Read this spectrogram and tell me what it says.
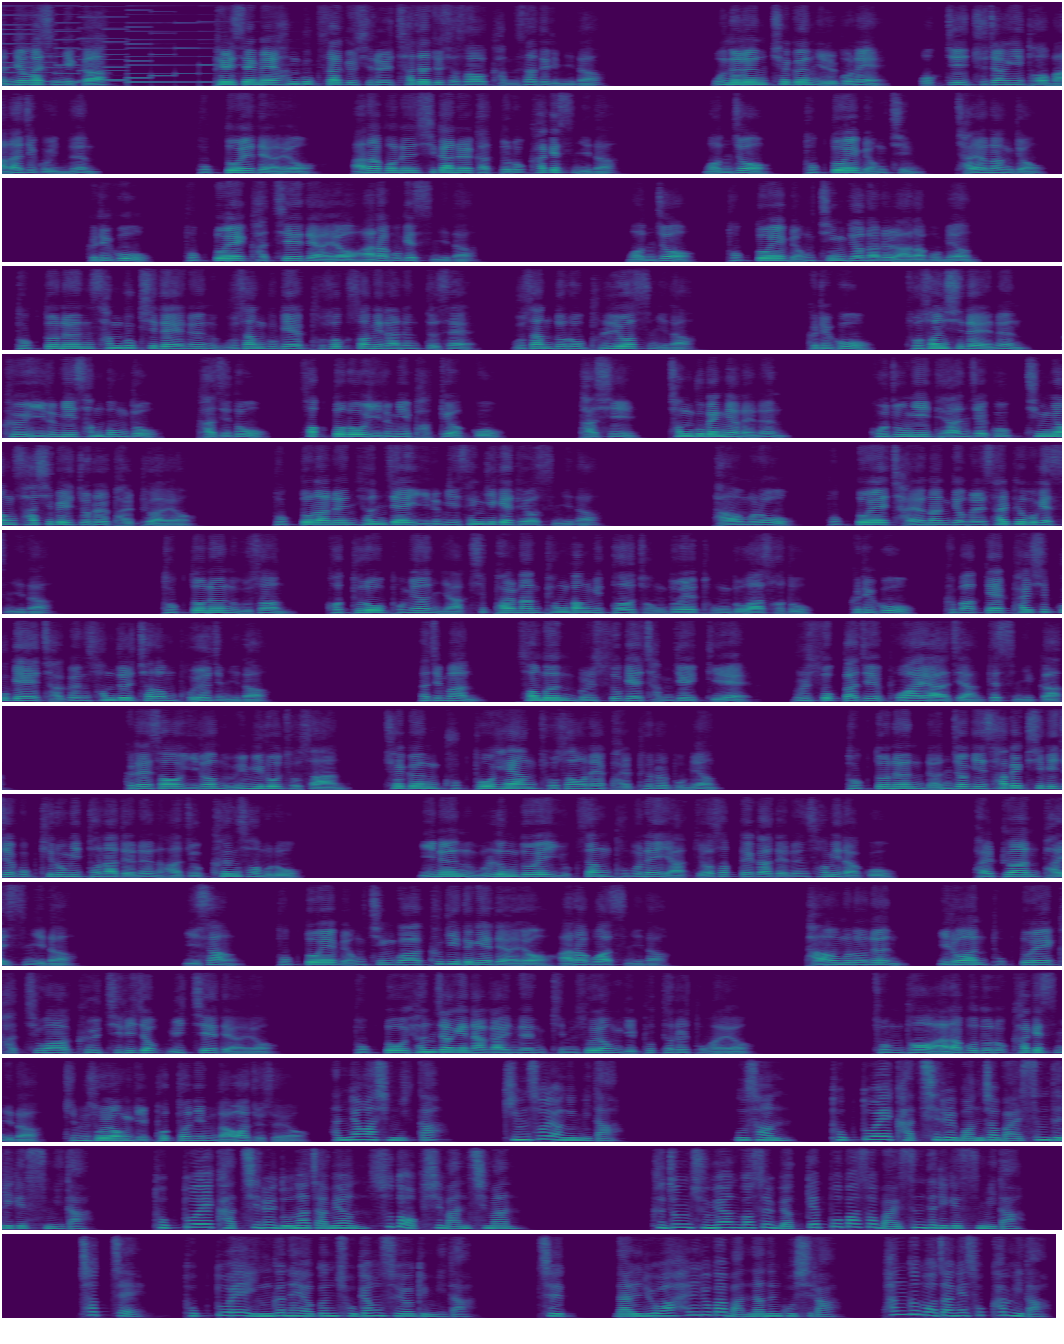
안녕하십니까? 필셈의 한국사 교실을 찾아주셔서 감사드립니다. 오늘은 최근 일본의 억지 주장이 더 많아지고 있는 독도에 대하여 알아보는 시간을 갖도록 하겠습니다. 먼저 독도의 명칭, 자연환경, 그리고 독도의 가치에 대하여 알아보겠습니다. 먼저 독도의 명칭 변화를 알아보면 독도는 삼국시대에는 우산국의 부속섬이라는 뜻의 우산도로 불리웠습니다. 그리고 조선시대에는 그 이름이 삼봉도, 가지도, 석도로 이름이 바뀌었고 다시 1900년에는 고종이 대한제국 칙명 41조를 발표하여 독도라는 현재 이름이 생기게 되었습니다. 다음으로 독도의 자연환경을 살펴보겠습니다. 독도는 우선 겉으로 보면 약 18만 평방미터 정도의 동도와 서도, 그리고 그 밖에 89개의 작은 섬들처럼 보여집니다. 하지만 섬은 물속에 잠겨 있기에 물속까지 보아야 하지 않겠습니까? 그래서 이런 의미로 조사한 최근 국토해양조사원의 발표를 보면 독도는 면적이 412제곱킬로미터나 되는 아주 큰 섬으로 이는 울릉도의 육상 부분의 약 6배가 되는 섬이라고 발표한 바 있습니다. 이상 독도의 명칭과 크기 등에 대하여 알아보았습니다. 다음으로는 이러한 독도의 가치와 그 지리적 위치에 대하여 독도 현장에 나가 있는 김소영 리포터를 통하여 좀 더 알아보도록 하겠습니다. 김소영 리포터님 나와주세요. 안녕하십니까? 김소영입니다. 우선 독도의 가치를 먼저 말씀드리겠습니다. 독도의 가치를 논하자면 수도 없이 많지만 그중 중요한 것을 몇 개 뽑아서 말씀드리겠습니다. 첫째, 독도의 인근 해역은 조경수역입니다. 즉, 난류와 한류가 만나는 곳이라 황금어장에 속합니다.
